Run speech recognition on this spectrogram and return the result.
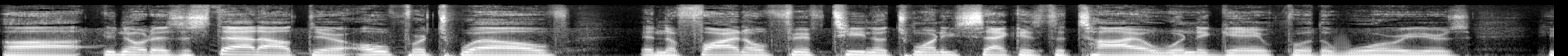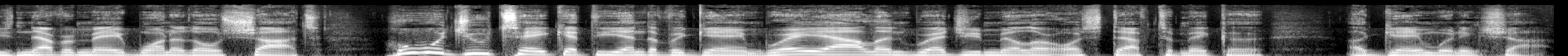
Uh, you know, there's a stat out there 0 for 12 in the final 15 or 20 seconds to tie or win the game for the Warriors. He's never made one of those shots. Who would you take at the end of a game, Ray Allen, Reggie Miller, or Steph to make a, a game winning shot?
